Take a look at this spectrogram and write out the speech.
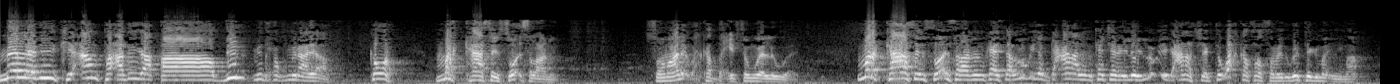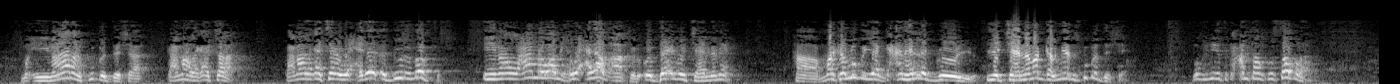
maladiki anta adiga qaadin? Mid xukminaya. Ah ka war markaasay soo islaameen soomaali wax ka daciifsan waa la waayay. Markaasay soo islaameen markaasa lug iyo gacanaa laydinka jaray leey lug iyo gacanaad sheegtay wax kastoo samayd uga tegi ma iimaan. Ma iimaanan ku bedeshaa gacmaha lagaa jara. Gacmaha lagaa jara waa cadaab adduuna moogta iimaan la'aanna waa maxa waa cadaab oo daa'ima jahanama ha marka lug iyo gacan hala gooyo. Iyo jahanamo gal miyaad isku bedeshaa lug iyo gacantan ku sabra.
